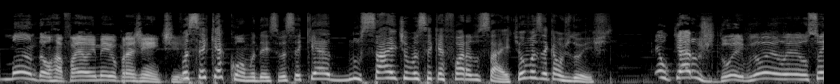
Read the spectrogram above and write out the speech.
mandam, Rafael, e-mail pra gente? Você quer como, Deison? Você quer no site ou você quer fora do site? Ou você quer os dois? Eu quero os dois. Eu, eu, sou,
